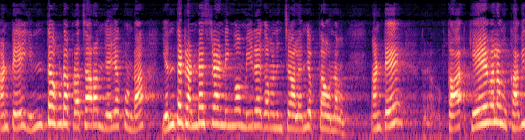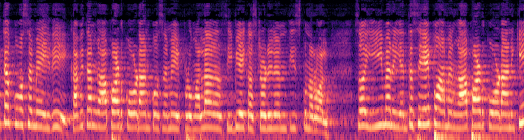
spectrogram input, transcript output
అంటే ఇంత కూడా ప్రచారం చేయకుండా ఎంతటి అండర్స్టాండింగో మీరే గమనించాలని చెప్తా ఉన్నాము. అంటే కేవలం కవిత కోసమే ఇది. కవితను కాపాడుకోవడానికి కోసమే ఇప్పుడు మళ్ళా సిబిఐ కస్టడీలను తీసుకున్నారు వాళ్ళు. సో ఈమెను ఎంతసేపు ఆమెను కాపాడుకోవడానికి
